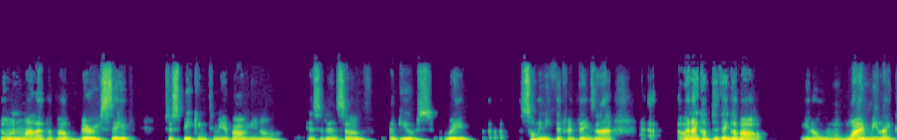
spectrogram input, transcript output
the women in my life have felt very safe to speaking to me about you know incidents of abuse rape so many different things and I, when i come to think about you know why me like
